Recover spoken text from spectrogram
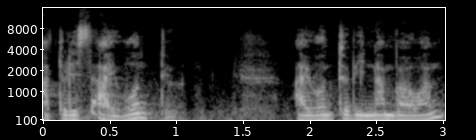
At least I want to. I want to be number one.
